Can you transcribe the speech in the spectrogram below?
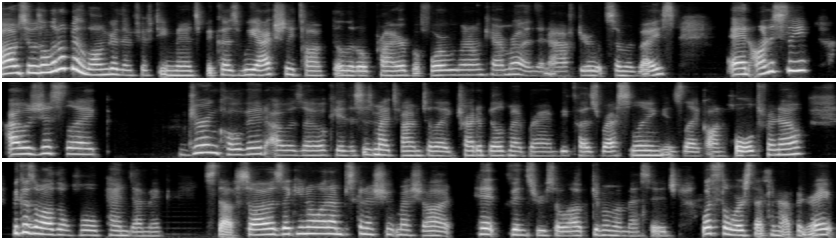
Um, so it was a little bit longer than 15 minutes because we actually talked a little prior before we went on camera and then after with some advice. And honestly, I was just like during COVID, I was like, okay, this is my time to like try to build my brand because wrestling is like on hold for now because of all the whole pandemic stuff. So I was like, you know what? I'm just gonna shoot my shot, hit Vince Russo up, give him a message. What's the worst that can happen, right?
